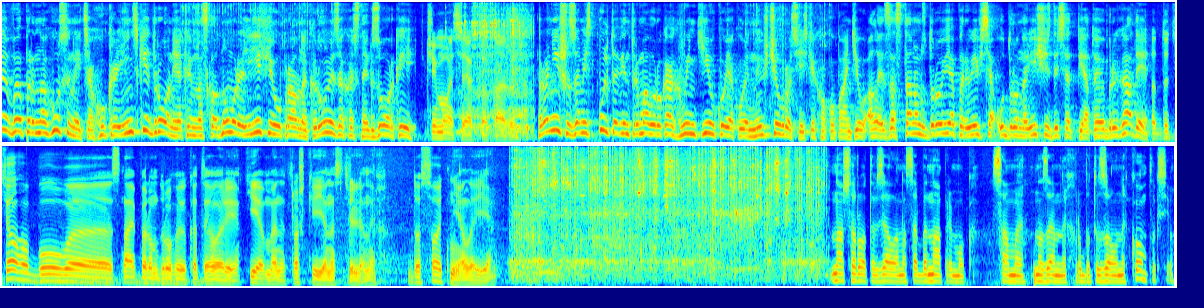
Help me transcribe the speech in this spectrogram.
Це вепер на гусеницях, український дрон, яким на складному рельєфі управно керує захисник зоркий. Вчимося, як то кажуть. Раніше замість пульта він тримав у руках гвинтівку, якою нищив російських окупантів, але за станом здоров'я перевівся у дронарі 65-ї бригади. До цього був е, снайпером другої категорії. Є в мене трошки є настріляних. До сотні, але є. Наша рота взяла на себе напрямок саме наземних роботизованих комплексів.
